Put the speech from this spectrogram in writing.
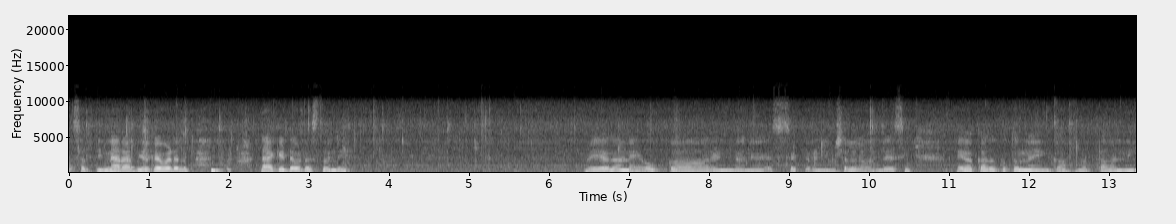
అసలు తిన్నారా బీరకాయ వడలు? నాకే డౌట్ వస్తుంది. వేయగానే ఒక రెండు సెక్ రెండు నిమిషాలు అలా వదిలేసి ఇక కదుపుతున్నాయి ఇంకా మొత్తం అన్నీ.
